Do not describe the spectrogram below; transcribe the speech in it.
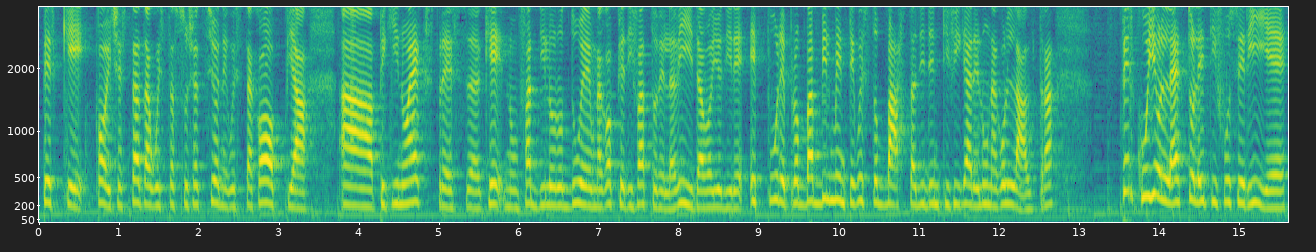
perché poi c'è stata questa associazione, questa coppia a Pechino Express che non fa di loro due una coppia di fatto nella vita, voglio dire, eppure probabilmente questo basta ad identificare l'una con l'altra per cui ho letto le tifoserie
